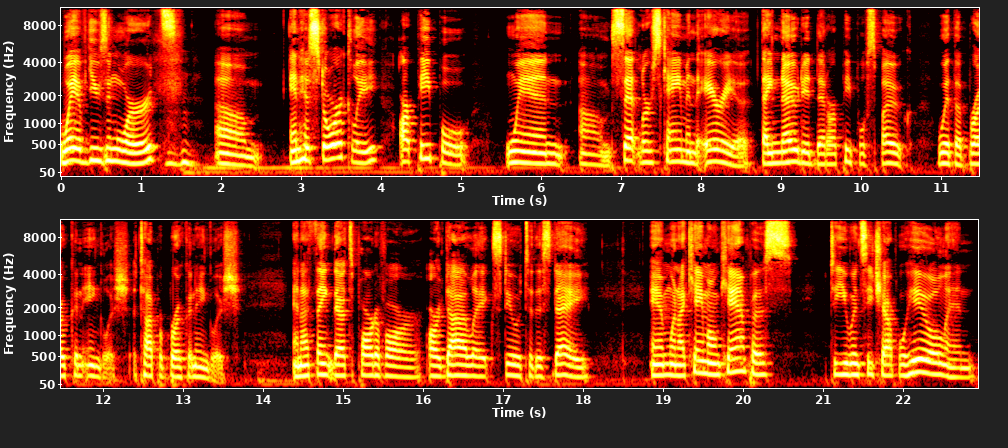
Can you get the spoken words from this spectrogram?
way of using words. um, and historically, our people, when um, settlers came in the area, they noted that our people spoke with a broken English, a type of broken English. And I think that's part of our, our dialect still to this day. And when I came on campus to UNC Chapel Hill and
